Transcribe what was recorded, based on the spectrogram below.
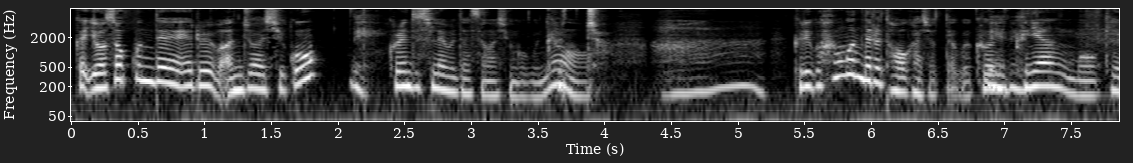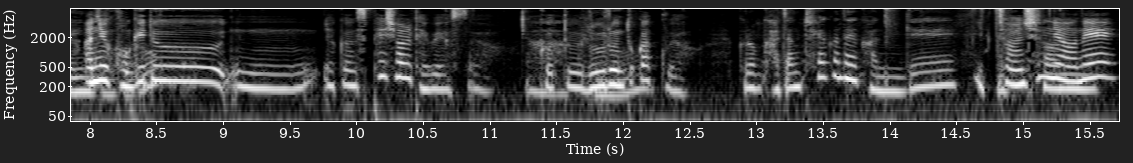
그러니까 여섯 군데를 완주하시고 네, 그랜드 슬램을 달성하신 거군요. 그렇죠. 아 그리고 한 군데를 더 가셨다고요. 그건 네네. 그냥 뭐 개인. 아니요, 거기도 음, 약간 스페셜 대회였어요. 아, 그것도 그래요? 룰은 똑같고요. 그럼 가장 최근에 간 게 2010년에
